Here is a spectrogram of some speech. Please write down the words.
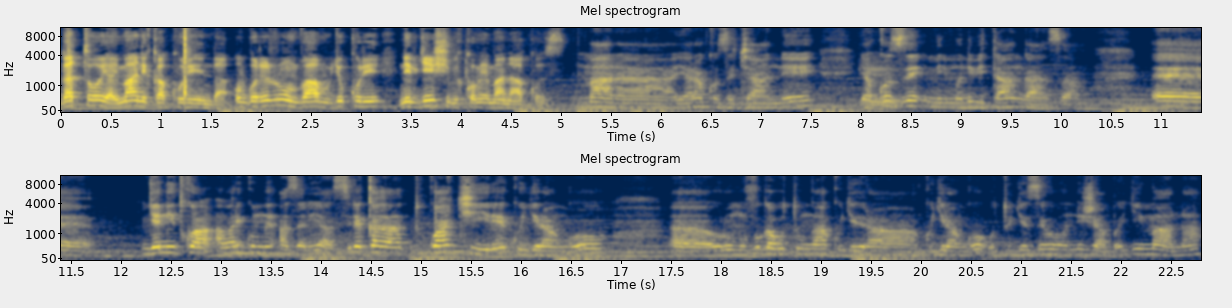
gatoya imana ikakurinda. Ubwo rero urumva mu by'ukuri ni byinshi bikomeye imana yakoze. Imana yarakoze cyane yakoze imirimo n'ibitangaza. Eh, njye nitwa abari kumwe azariyasi reka twakire kugira ngo eh, uri umuvugabutumwa kugira kugira ngo utugezeho n'ijambo ry'imana.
